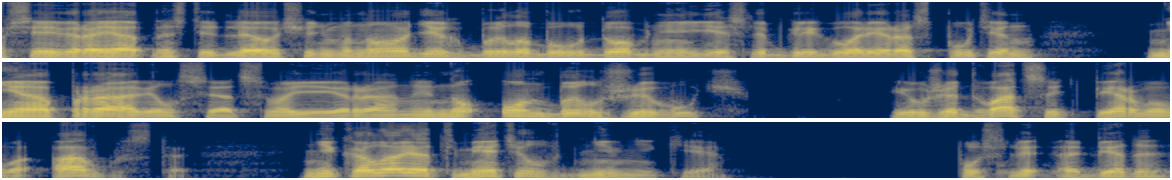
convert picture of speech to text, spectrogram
всей вероятности, для очень многих было бы удобнее, если б Григорий Распутин не оправился от своей раны, но он был живуч, и уже 21 августа Николай отметил в дневнике. После обеда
